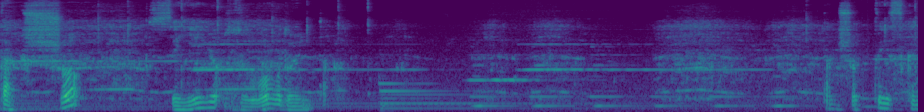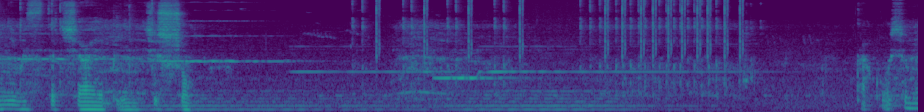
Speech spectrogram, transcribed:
Так, що з цією зловодою що тиска не вистачає, блін, чи що? Так, ось у мене.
